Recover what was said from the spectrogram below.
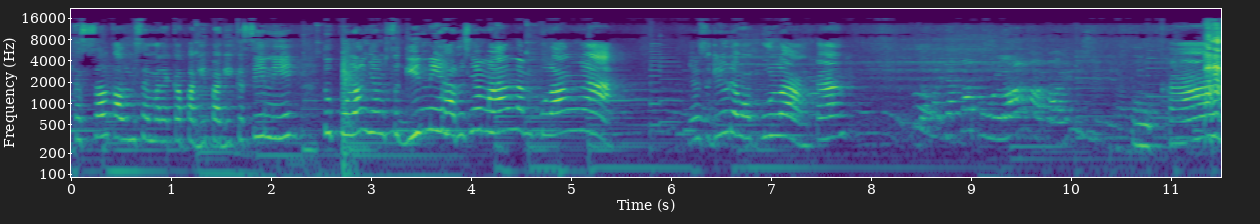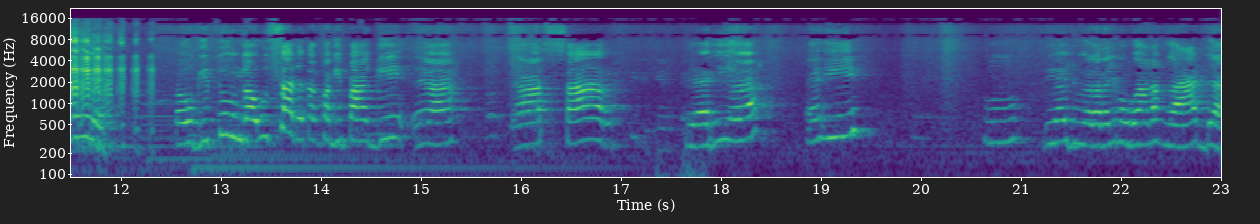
Kesel kalau misalnya mereka pagi-pagi ke sini tuh pulang jam segini harusnya malam pulangnya. Jam segini udah mau pulang kan? Bukan. eh. Tahu gitu nggak usah datang pagi-pagi ya. Dasar. Ya iya. Eh dia juga katanya mau anak nggak ada.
